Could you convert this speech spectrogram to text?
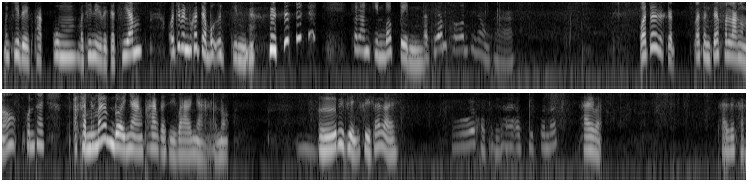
เมื่อกี้เด็กผักกุมมาที่นี่เด็กกระเทียมโอ้จะเป็นข้าวเจ้าบ่อึดกิน ฝรั่งกินบ่เป็นกระเทียมโทนพี่น้องค่ะว่าแต่กะว่าตั้งแต่ฝรั่งเนาะคนไทยอะคันมันมาดอยยางผ่านกับสีวาหยาเนาะเออพี่เพียงสีได้หลายโอ้ยขอสุดท้ายเอาคลิปก่อนนะไทยบะไทยเลยค่ะ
